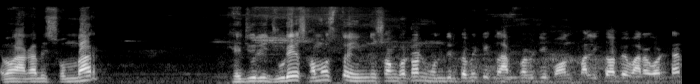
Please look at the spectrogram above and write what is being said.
এবং আগামী সোমবার খেজুরি জুড়ে সমস্ত হিন্দু সংগঠন, মন্দির কমিটি, ক্লাব কমিটি বন্ধ, পালিত হবে বারো ঘণ্টার।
